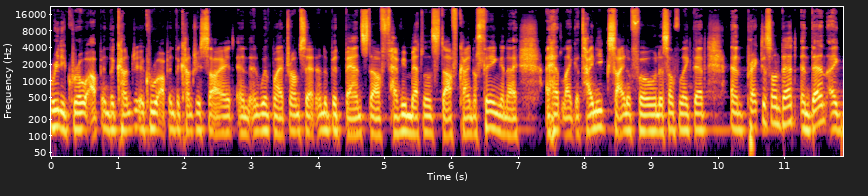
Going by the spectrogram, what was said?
really grew up in the country. I grew up in the countryside and, and with my drum set and a bit band stuff, heavy metal stuff kind of thing. And I, I had like a tiny xylophone or something like that and practice on that. And then I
